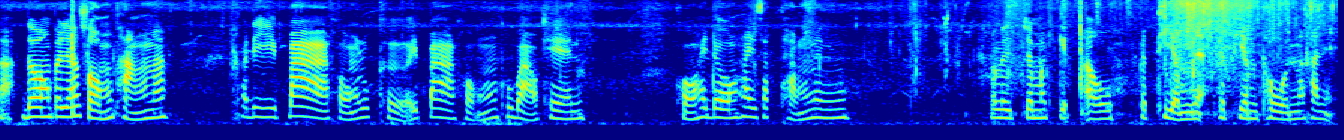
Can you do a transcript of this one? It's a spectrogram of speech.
ค่ะ ดองไปแล้วสองถังนะพอดีป้าของลูกเขยป้าของผู้บ่าวแคน ขอให้ดองให้สักถังหนึ่ง ก็เลยจะมาเก็บเอากระเทียมเนี่ยกระเทียมโทนนะคะเนี่ย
